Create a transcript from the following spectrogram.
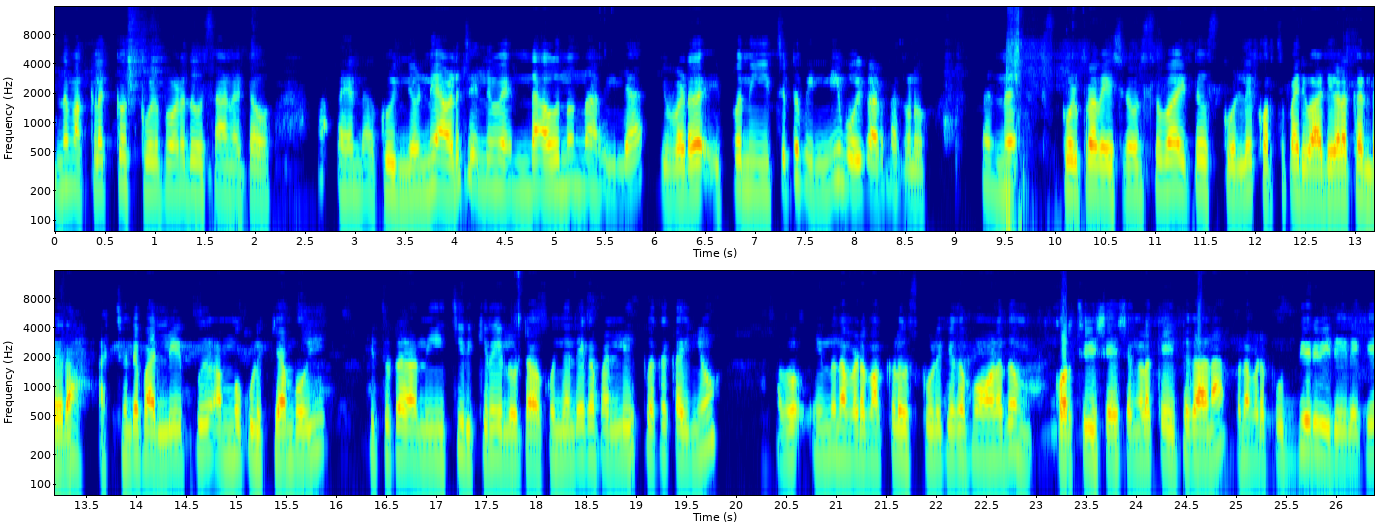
ഇന്ന് മക്കളൊക്കെ സ്കൂളിൽ പോണ ദിവസമാണ് കേട്ടോ എന്താ കുഞ്ഞുണ്ണി അവിടെ ചെല്ലുമ്പോ എന്താവുന്നൊന്നും അറിയില്ല. ഇവിടെ ഇപ്പൊ നീച്ചിട്ട് പിന്നെയും പോയി കടന്നേക്കണു. ഇന്ന് സ്കൂൾ പ്രവേശനോത്സവമായിട്ട് സ്കൂളിൽ കുറച്ച് പരിപാടികളൊക്കെ ഉണ്ട് ഇതാ അച്ഛന്റെ പല്ലിയിപ്പ് അമ്മ കുളിക്കാൻ പോയി. ഇച്ചിട്ട് നീച്ചിരിക്കണേ ഉള്ളൂ കേട്ടോ കുഞ്ഞന്റെയൊക്കെ പല്ലിയിപ്പൊക്കെ കഴിഞ്ഞു. അപ്പോൾ ഇന്ന് നമ്മുടെ മക്കൾ സ്കൂളിലേക്കൊക്കെ പോണതും കുറച്ച് വിശേഷങ്ങളൊക്കെ ഇട്ട് കാണാം. അപ്പോൾ നമ്മുടെ പുതിയൊരു വീഡിയോയിലേക്ക്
